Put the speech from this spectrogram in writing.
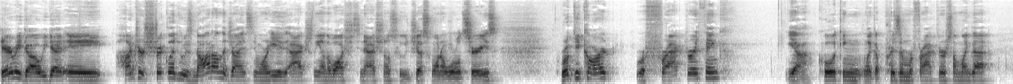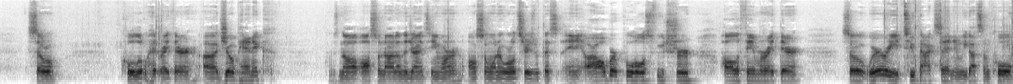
Here we go. We get a Hunter Strickland, who's not on the Giants anymore. He is actually on the Washington Nationals, who just won a World Series. Rookie card, Refractor, I think. Yeah, cool looking, like a Prism Refractor or something like that. So, cool little hit right there. Uh, Joe Panik, Who's not, also not on the Giants anymore. Also won a World Series with this. And Albert Pujols, future Hall of Famer right there. So we're already two packs in, and we got some cool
